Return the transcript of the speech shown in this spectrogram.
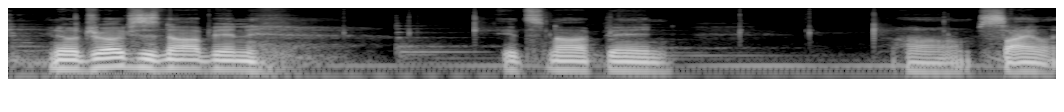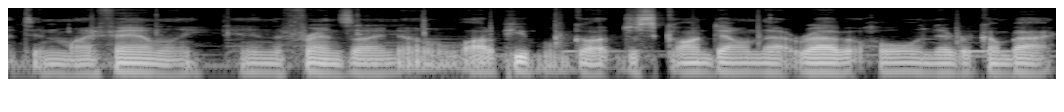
you know, drugs has not been, it's not been um, silent in my family and the friends I know. A lot of people have got just gone down that rabbit hole and never come back.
